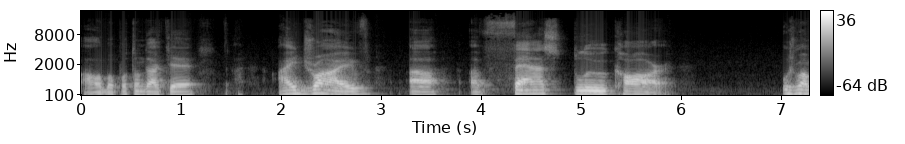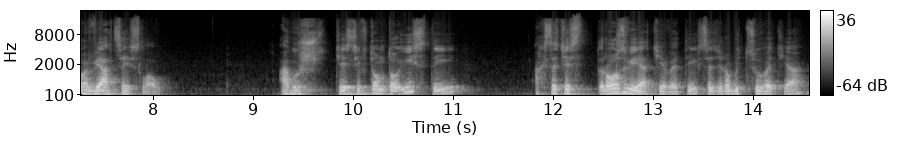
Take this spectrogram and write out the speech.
alebo potom dáte I drive a, a fast blue car. Už máme viacej slov. Ak už ste si v tomto istí a chcete rozvíjať tie vety, chcete robiť súvetia,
